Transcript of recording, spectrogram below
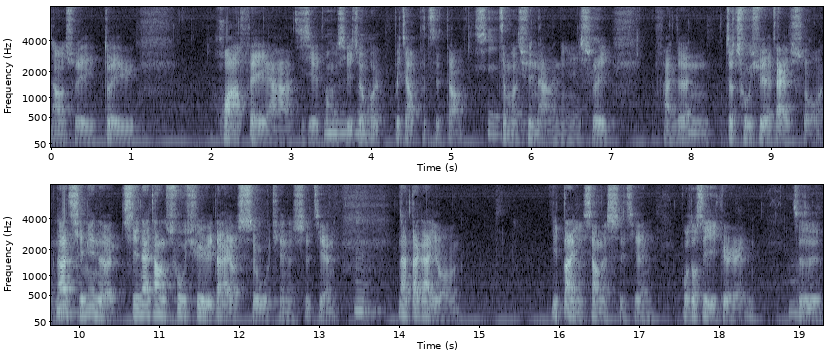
然后所以对于花费啊这些东西就会比较不知道是怎么去拿捏，嗯、所以。反正就出去了再说。嗯、那前面的其实那趟出去大概有十五天的时间，嗯，那大概有一半以上的时间我都是一个人，嗯、就是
